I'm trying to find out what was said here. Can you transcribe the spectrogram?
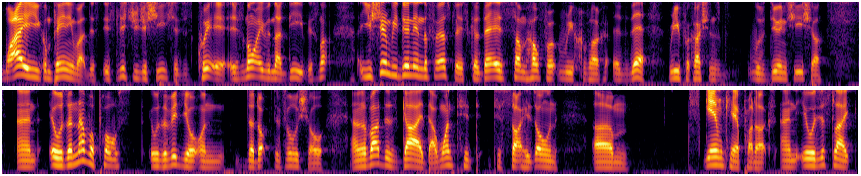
why are you complaining about this? It's literally just shisha. Just quit it. It's not even that deep. It's not. You shouldn't be doing it in the first place because there is some health repercussions uh, repercussions with doing shisha and it was another post. It was a video on the Dr. Phil show, and about this guy that wanted to start his own um, skincare products, and it was just like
